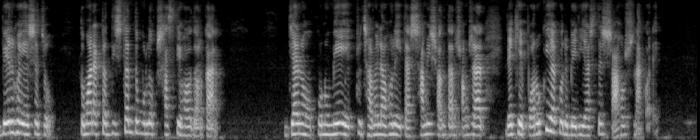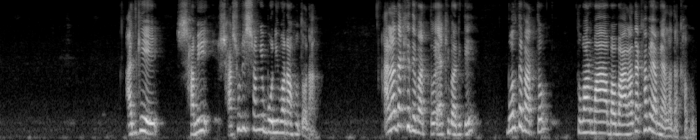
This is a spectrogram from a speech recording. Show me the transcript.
বের হয়ে এসেছ। তোমার একটা দৃষ্টান্তমূলক শাস্তি হওয়া দরকার। যেন কোনো মেয়ে একটু ঝামেলা হলেই তার স্বামী সন্তান, সংসার রেখে পরকিয়া করে বেরিয়ে আসতে সাহস না করে। আজকে স্বামী, শাশুড়ির সঙ্গে বনিবনা হতো না। আলাদা খেতে পারতো একই বাড়িতে। বলতে পারতো, তোমার মা বাবা আলাদা খাবে, আমি আলাদা খাব।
